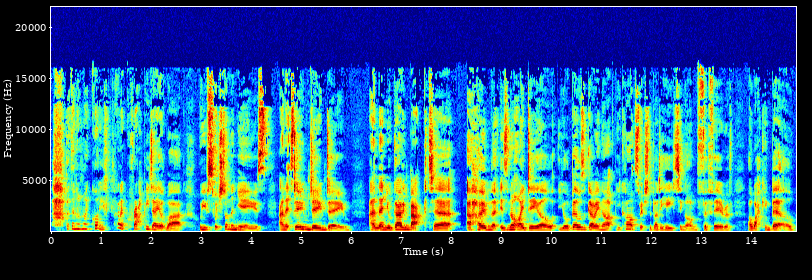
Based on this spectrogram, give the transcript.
But then I'm like, God, if you've had a crappy day at work or you've switched on the news and it's doom, doom, doom, and then you're going back to a home that is not ideal, your bills are going up, you can't switch the bloody heating on for fear of a whacking bill.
